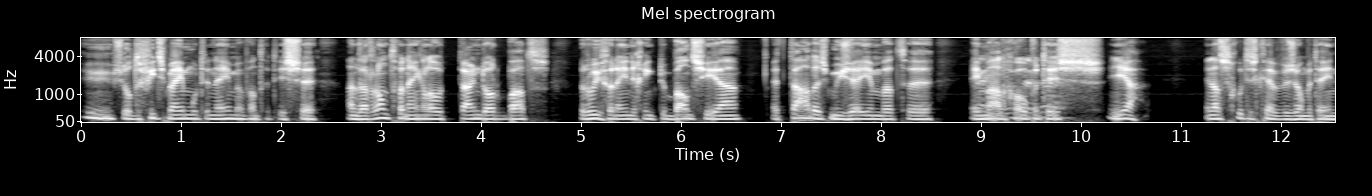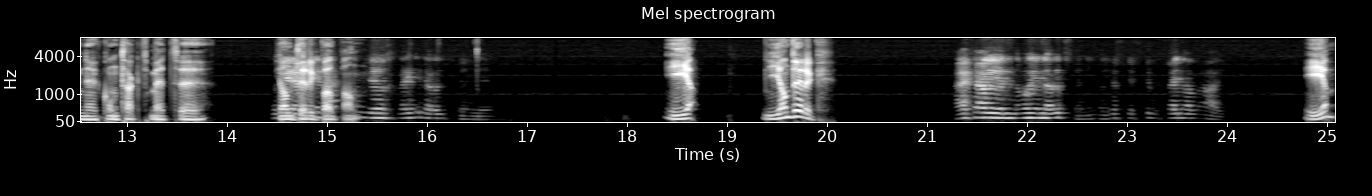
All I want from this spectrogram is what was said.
U zult de fiets mee moeten nemen, want het is aan de rand van Hengelo, Tuindorpbad, roeivereniging Tubantia, het Thales Museum wat eh, eenmalig geopend is. Ja. En als het goed is, hebben we zo meteen eh, contact met eh, Jan Dirk Badman. Ja, Jan Dirk. Hij hou je nooit in de uitzending, want dat is meteen al live. Ja,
